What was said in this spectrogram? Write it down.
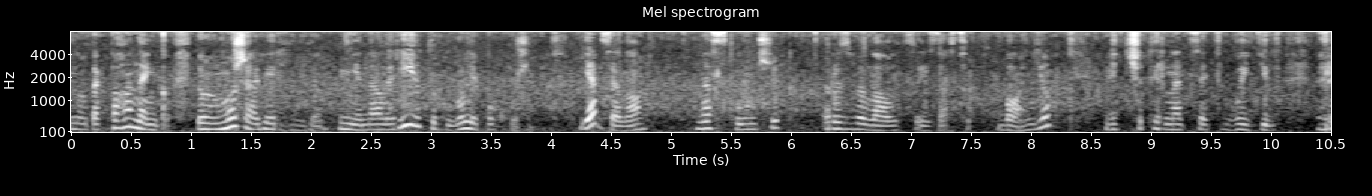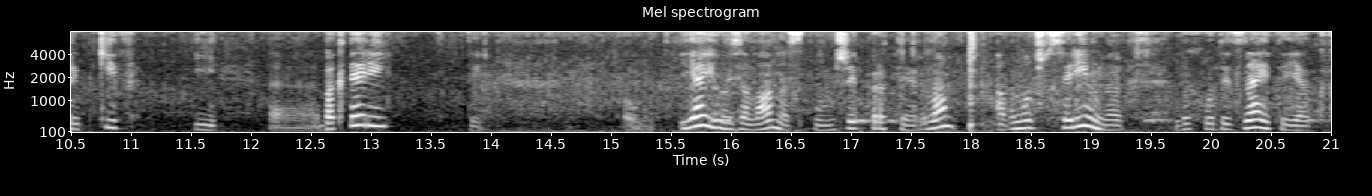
ну так поганенько, думаю, може алергія. Ні, на алергію то було не похоже. Я взяла на спунжик, розвела оцей засіб баню від 14 видів грибків і е, бактерій. Я його взяла на спунжик, протерла, а воно ж все рівно виходить, знаєте, як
